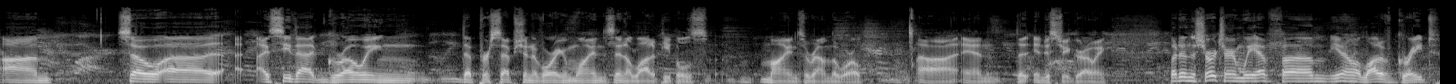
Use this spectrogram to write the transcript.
Um, so uh, I see that growing the perception of Oregon wines in a lot of people's minds around the world, uh, and the industry growing. But in the short term, we have um, you know a lot of great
